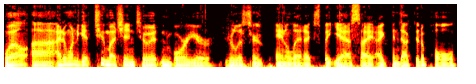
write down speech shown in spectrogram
Well, uh, I don't want to get too much into it and bore your, your listeners' analytics, but yes, I, I conducted a poll.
